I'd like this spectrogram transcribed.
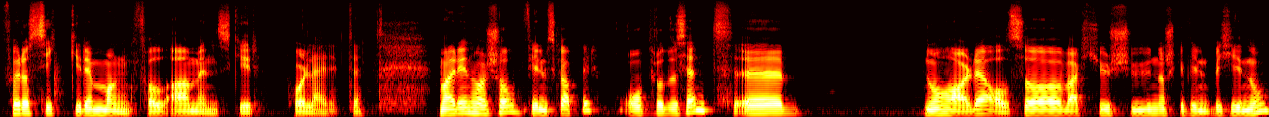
for å sikre mangfold av mennesker på lerretet. Marin Hårskjold, filmskaper og produsent. Eh, nå har det altså vært 27 norske filmer på kino.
